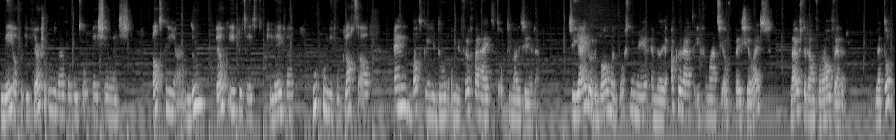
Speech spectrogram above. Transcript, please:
mee over diverse onderwerpen rondom PCOS. Wat kun je eraan doen? Welke invloed heeft het op je leven? Hoe kom je van klachten af? En wat kun je doen om je vruchtbaarheid te optimaliseren? Zie jij door de bomen het bos niet meer en wil je accurate informatie over PCOS? Luister dan vooral verder. Let op,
